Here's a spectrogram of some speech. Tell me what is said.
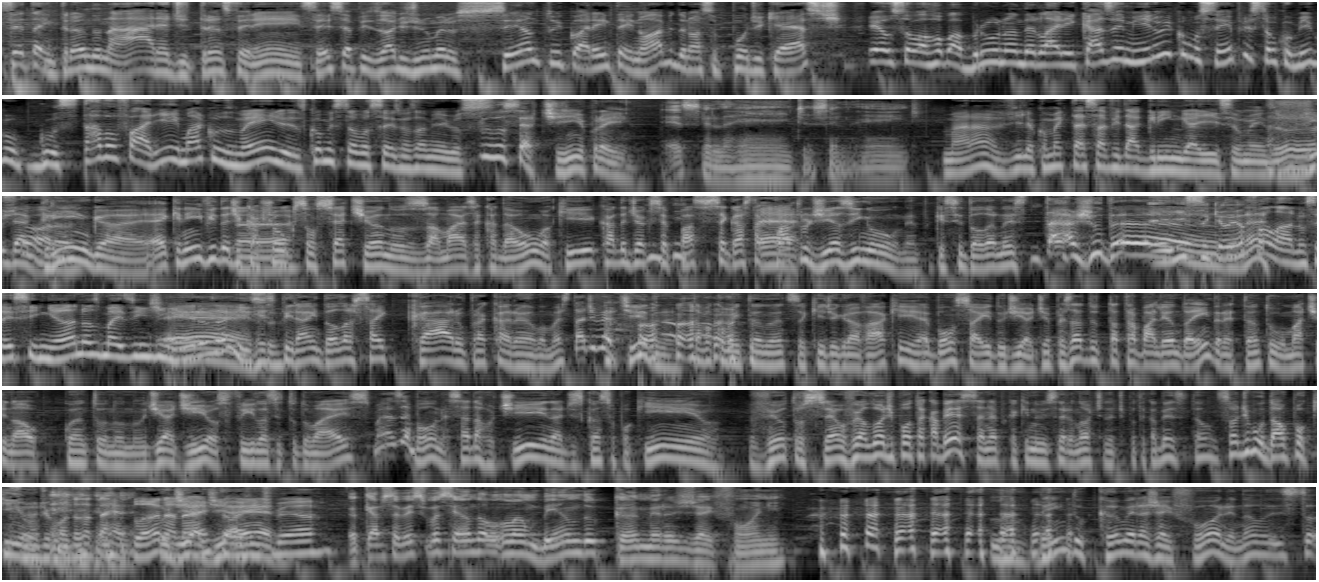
Você tá entrando na área de transferência. Esse é o episódio de número 149 do nosso podcast. Eu sou arroba Bruno Underline Casemiro e como sempre estão comigo Gustavo Faria e Marcos Mendes. Como estão vocês, meus amigos? Tudo certinho por aí. Excelente, excelente. Maravilha. Como é que tá essa vida gringa aí, seu Mendes? Eu vida gringa é que nem vida de é. cachorro, que são sete anos a mais a cada um. Aqui, cada dia que você passa, você gasta é. quatro dias em um, né? Porque esse dólar não está ajudando. É isso que eu ia né? falar. Não sei se em anos, mas em dinheiro é, é isso. Respirar em dólar sai caro pra caramba. Mas tá divertido, né? Tava comentando antes aqui de gravar que é bom sair do dia a dia. Apesar de eu estar tá trabalhando ainda, né? Tanto o matinal quanto no, no dia a dia, os freelas e tudo mais. Mas é bom, né? Sai da rotina, descansa um pouquinho ver outro céu, ver a lua de ponta cabeça, né? Porque aqui no Norte é de ponta cabeça, então só de mudar um pouquinho. Afinal de contas a Terra é plana, né? Dia -dia, então a gente é. vê... Eu quero saber se você anda lambendo câmeras de iPhone Lambendo câmera de iPhone? Não, estou,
